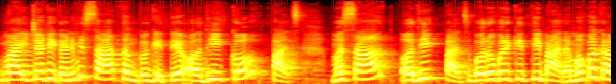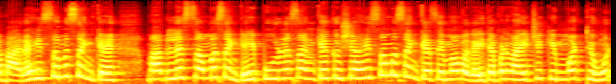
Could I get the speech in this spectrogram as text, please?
वायच्या ठिकाणी मी सात अंक घेते. अधिक पाच. मग सात अधिक पाच. बरोबर किती? बारा. मग बघा बारा ही समसंख्या आहे. मग आपल्याला समसंख्या ही पूर्ण संख्या कशी आहे? समसंख्याच आहे. मग बघा इथे आपण वायची किंमत ठेवून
